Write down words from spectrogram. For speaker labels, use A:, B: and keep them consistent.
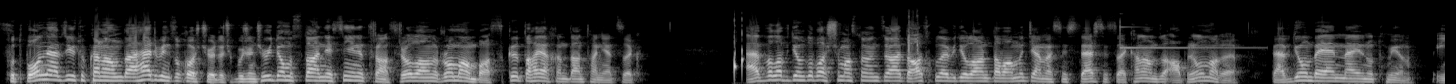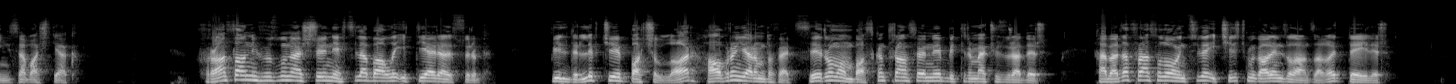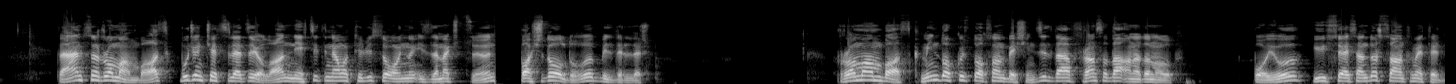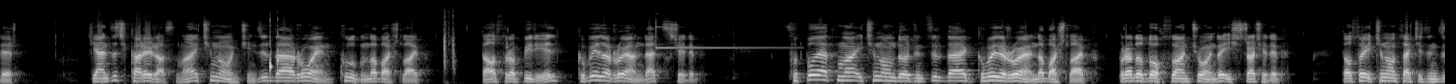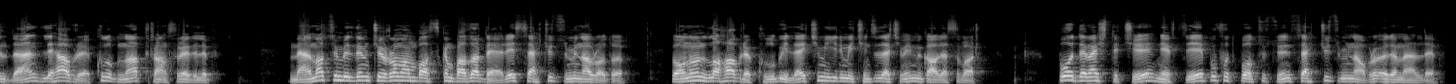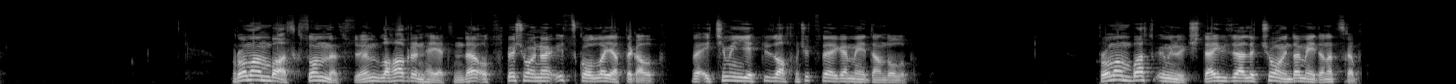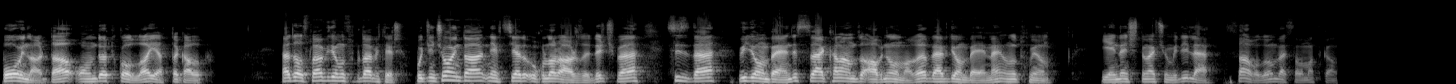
A: Futbol Nəbzi YouTube kanalında hər birinizi xoş gördük. Bugünkü videomuzda Nesin yeni transferi olan Roman Baskı daha yaxından tanıyacağıq. Əvvəla videomuza başlamazdan öncə daha çox belə videoların davamlı gəlməsini istərsinizsə kanalımıza abunə olmağı və videomu bəyənməyi unutmayın. İndi isə başlayaq. Fransanın nüfuzlu nəşri Neftçi ilə bağlı iddia irəli sürüb. Bildirilib ki, Bakılılar Havrın yarım müdafiəçisi Roman Baskın transferini bitirmək üzrədir. Xəbərdə Fransalı oyunçu ilə ikilik müqavilə imzalanacağı deyilir. Və həmçinin Roman Bask bu gün keçiriləcək olan Neftçi Dinamo Tbilisi oyununu izləmək üçün Bakıda olduğu bildirilir. Roman Bask 1995-ci ildə Fransada anadan olub. Boyu 184 sm-dir. Gənclik karyerasına 2012-ci ildə Rouen klubunda başlayıb. Daha sonra 1 il Qvele Rouen-da çıxış edib. Futbol həyatına 2014-cü ildə Qvele Rouen-da başlayıb. Burada 92 oyunda iştirak edib. Daha sonra 2018-ci ildən Le Havre klubuna transfer edilib. Məlumat üçün bildirim ki, Roman Baskın bazar dəyəri 800 min avrodur və onun La Havre klubu ilə 2022-ci ilə kimi müqaviləsi var. Bu o deməkdir ki, Neftçi bu futbolçu üçün 800 min avro ödəməlidir. Roman Bask son mövsüm La Havre'nin heyətində 35 oyuna 3 qolla yadda qalıb və 2763 dəqiqə meydanda olub. Roman Bask ümumilikdə 152 oyunda meydana çıxıb. Bu oyunlarda 14 qolla yadda qalıb. Və dostlar, videomuz burada bitir. Bugünkü oyunda Neftçiyə də uğurlar arzu edirik və siz də videomu bəyəndinizsə kanalımıza abunə olmağı və videomu bəyənməyi unutmayın. Yenidən işləmək ümidi ilə sağ olun və salamat qalın.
